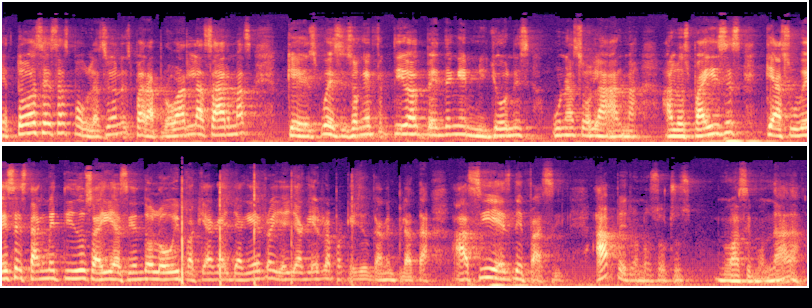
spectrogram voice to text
a todas esas poblaciones para probar las armas que después, si son efectivas, venden en millones una sola arma a los países que a su vez están metidos ahí haciendo lobby para que haya guerra y haya guerra para que ellos ganen plata. Así es de fácil. Ah, pero nosotros no hacemos nada.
